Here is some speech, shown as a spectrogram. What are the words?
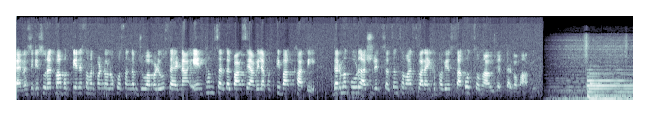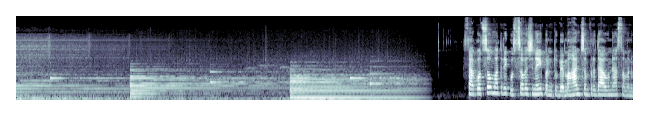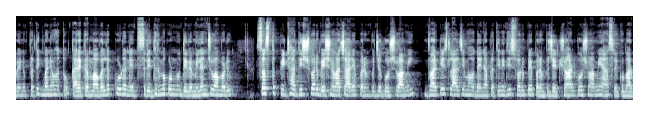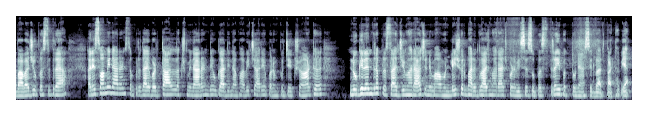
Diamond city સુરતમાં ભક્તિ અને સમર્પણનો અનોખો સંગમ જોવા મળ્યો. શહેરના એન્થમ સર્કલ પાસે આવેલા ભક્તિબાગ ખાતે ધર્મકુળ આશ્રિત સત્સંગ સમાજ દ્વારા એક ભવ્ય શાકોત્સવનું આયોજન કરવામાં આવ્યું. શાકોત્સવ માત્ર એક ઉત્સવ જ નહીં, પરંતુ બે મહાન સંપ્રદાયોના સમન્વયનું પ્રતીક બન્યો હતો. કાર્યક્રમમાં વલ્લભકુળ અને શ્રી ધર્મકુળનું દિવ્ય મિલન જોવા મળ્યું. સસ્ત પીઠાધીશ્વર વૈષ્ણવાચાર્ય પરમ ગોસ્વામી, દ્વારકેશ લાલજી મહોદયના પ્રતિનિધિ સ્વરૂપે પરમ પૂજ્ય આઠ ગોસ્વામી આશ્રી કુમાર બાવાજી ઉપસ્થિત રહ્યા. અને સ્વામિનારાયણ સંપ્રદાય વડતાલ, લક્ષ્મીનારાયણ દેવ, ગાદીના ભાવિચાર્ય, પરમ પૂજ્ય એકસો આઠ, નુગિરેન્દ્ર પ્રસાદજી મહારાજ અને મહામંડલેશ્વર ભારદ્વાજ મહારાજ પણ વિશેષ ઉપસ્થિત રહી ભક્તોને આશીર્વાદ પાઠવ્યા.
